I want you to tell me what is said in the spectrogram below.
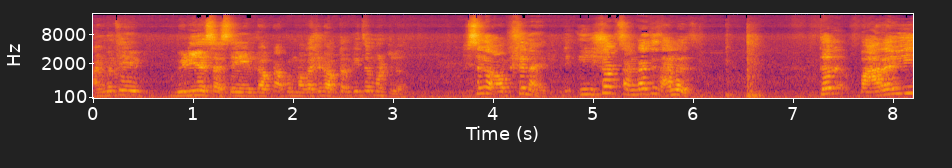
आणि मग ते बी डी एस असेल डॉक्टर आपण मगाशी डॉक्टरकीचं म्हटलं हे सगळे ऑप्शन आहेत. म्हणजे इन शॉर्ट सांगायचं झालंच. तर बारावी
